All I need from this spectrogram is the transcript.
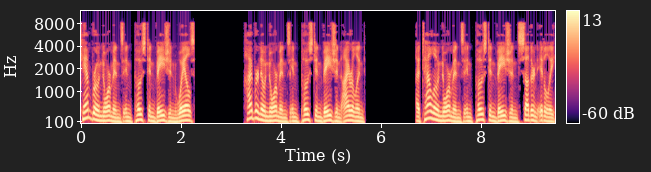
Cambro-Normans in post-invasion Wales Hiberno-Normans in post-invasion Ireland Italo-Normans in post-invasion southern Italy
